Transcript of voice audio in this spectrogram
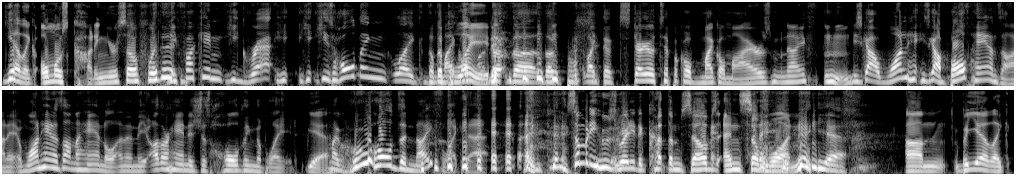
Yeah, like almost cutting yourself with it He fucking he grab he, he he's holding like the, The Michael, blade. the, the, the like the stereotypical Michael Myers knife. Mm-hmm. He's got one he's got both hands on it, and one hand is on the handle, and then the other hand is just holding the blade. Yeah. I'm like who holds a knife like that? somebody who's ready to cut themselves and someone yeah, um but yeah like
